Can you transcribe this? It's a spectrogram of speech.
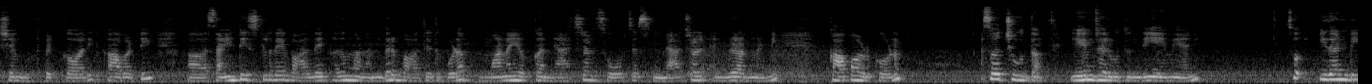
విషయం గుర్తుపెట్టుకోవాలి. కాబట్టి సైంటిస్టులదే వాళ్ళదే కాదు మనందరి బాధ్యత కూడా మన యొక్క న్యాచురల్ సోర్సెస్ న్యాచురల్ ఎన్విరాన్మెంట్ని కాపాడుకోవడం. సో చూద్దాం ఏం జరుగుతుంది ఏమి అని. సో ఇదండి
